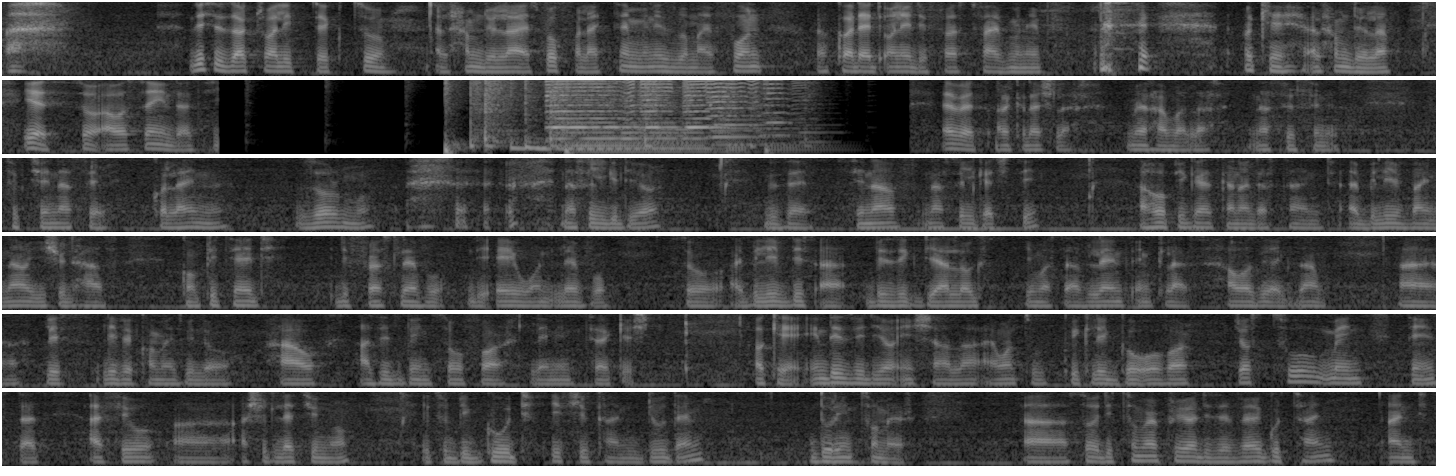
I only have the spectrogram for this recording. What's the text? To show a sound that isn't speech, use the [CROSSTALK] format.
[SIGHS] This is actually take two. Alhamdulillah, I spoke for like 10 minutes, but my phone recorded only the first five minutes. [LAUGHS] okay, Alhamdulillah. Yes, so I was saying that. Evet arkadaşlar, merhabalar. Nasılsınız? Türkçe nasıl? Kolay mı? Zor mu? [LAUGHS] nasıl gidiyor? Güzel. Sınav nasıl geçti? I hope you guys can understand. I believe by now you should have completed the first level, the A1 level. So I believe these are basic dialogues you must have learned in class. How was your exam? Uh, please leave a comment below. How has it been so far learning Turkish? Okay, in this video, inshallah, I want to quickly go over just two main things that I feel uh, I should let you know. It would be good if you can do them during Tomer. Uh, so the Tomer period is a very good time and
